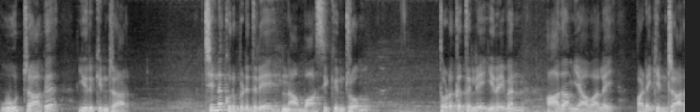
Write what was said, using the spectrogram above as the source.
ஊற்றாக இருக்கின்றார். சின்ன குறிப்பிடத்திலே நாம் வாசிக்கின்றோம். தொடக்கத்திலே இறைவன் ஆதாம் யாவாலை படைக்கின்றார்.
